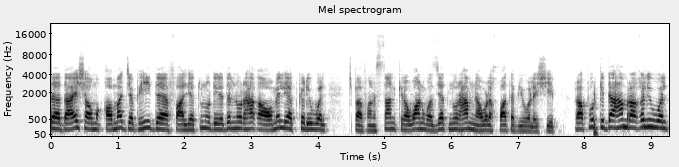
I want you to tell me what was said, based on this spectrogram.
د داعش او مقاومت جبهې د فعالیتونو ډیریدل نور هغه عوامل یاد کړي ول چې په افغانستان کې روان وضعیت نور هم ناوړه خواته بیولی شي. راپور کې دا هم راغلي ول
